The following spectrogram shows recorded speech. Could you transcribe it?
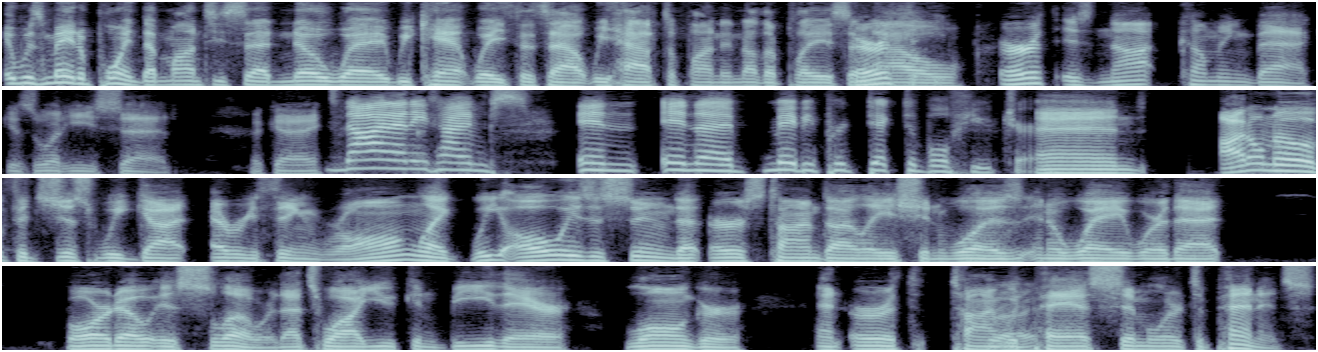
It was made a point that Monty said, "No way, we can't wait this out. We have to find another place." And Earth- now, Earth is not coming back, is what he said. Okay. not anytime s- in in a maybe predictable future. And I don't know if it's just we got everything wrong. Like we always assumed that Earth's time dilation was in a way where that Bardo is slower. That's why you can be there longer and Earth time would pass similar to penance.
